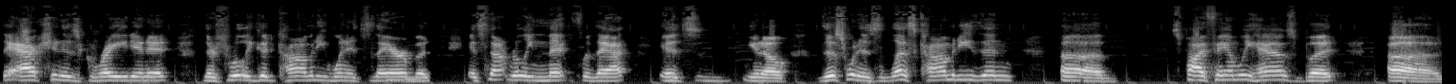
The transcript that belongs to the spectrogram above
the action is great in it there's really good comedy when it's there Mhm. but it's not really meant for that it's you know this one is less comedy than uh, spy family has but uh,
